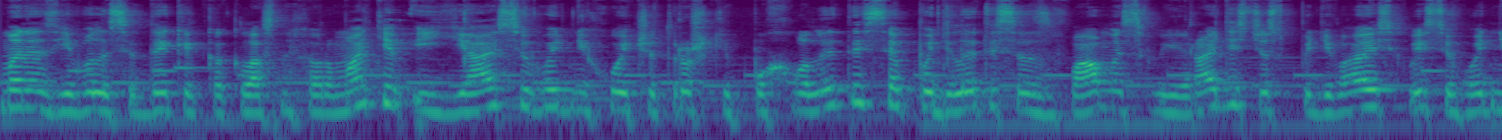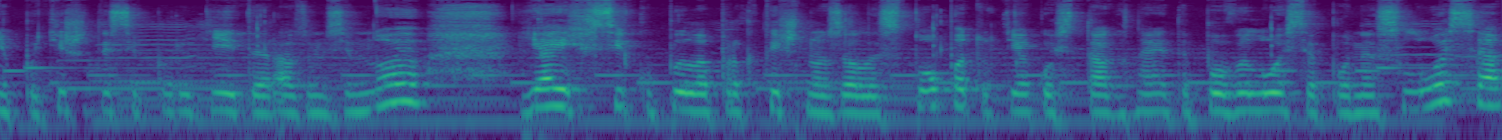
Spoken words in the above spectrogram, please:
У мене з'явилося декілька класних ароматів, і я сьогодні хочу трошки похвалитися, поділитися з вами своєю радістю. Сподіваюсь, ви сьогодні потішитеся і породієте разом зі мною. Я їх всі купила практично за листопад. Тут якось так, знаєте, повелося, понеслося.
